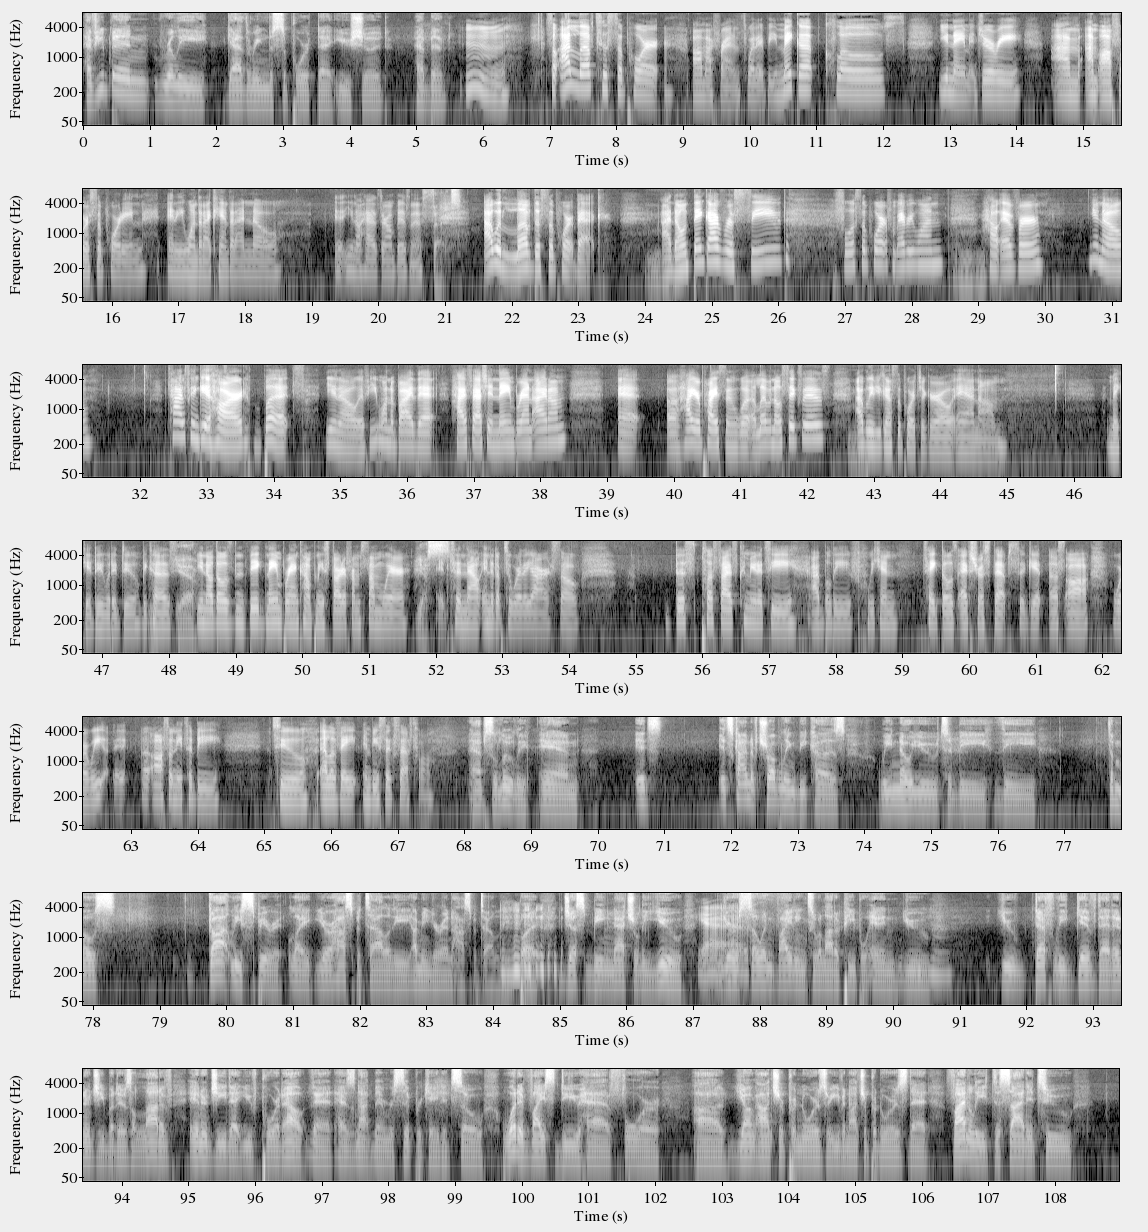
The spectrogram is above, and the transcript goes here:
Have you been really gathering the support that you should have been? Mm. So I love to support all my friends, whether it be makeup, clothes, you name it, jewelry. I'm I'm all for supporting anyone that I can that I know, eh, you know, has their own business. Facts. I would love the support back. I don't think I've received full support from everyone. However, you know, times can get hard, but you know, if you want to buy that high fashion name brand item at a higher price than what 1106 is, I believe you can support your girl and um make it do what it do because Yeah. you know those big name brand companies started from somewhere Yes. to now ended up to where they are. So this plus size community, I believe we can take those extra steps to get us all where we uh, also need to be to elevate and be successful. Absolutely. And it's it's kind of troubling because we know you to be the the most godly spirit like your hospitality i mean you're in hospitality but just being naturally you Yeah. you're so inviting to a lot of people and you mm-hmm. You definitely give that energy but there's a lot of energy that you've poured out that has not been reciprocated. So what advice do you have for uh, young entrepreneurs or even entrepreneurs that finally decided to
